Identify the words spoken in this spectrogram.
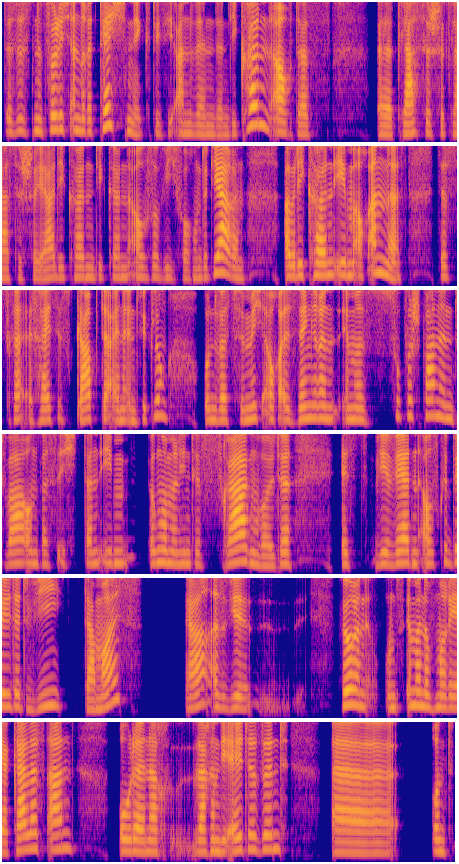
das ist eine völlig andere Technik, die sie anwenden. Die können auch das äh, klassische, klassische, ja, die können, die können auch so wie vor 100 Jahren, aber die können eben auch anders. Das, das heißt, es gab da eine Entwicklung und was für mich auch als Sängerin immer super spannend war und was ich dann eben irgendwann mal hinterfragen wollte, ist, wir werden ausgebildet wie damals, ja, also wir hören uns immer noch Maria Callas an oder nach Sachen, die älter sind äh, und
